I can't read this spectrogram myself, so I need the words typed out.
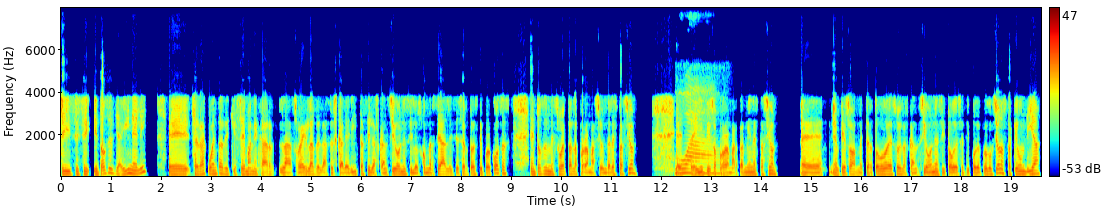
Sí, sí, sí. Entonces de ahí, Nelly, eh, se da cuenta de que sé manejar las reglas de las escaleritas y las canciones y los comerciales y hacer todo este tipo de cosas. Entonces me suelta la programación de la estación. Este, y empiezo a programar también estación. Eh, empiezo a meter todo eso y las canciones y todo ese tipo de producción hasta que un día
